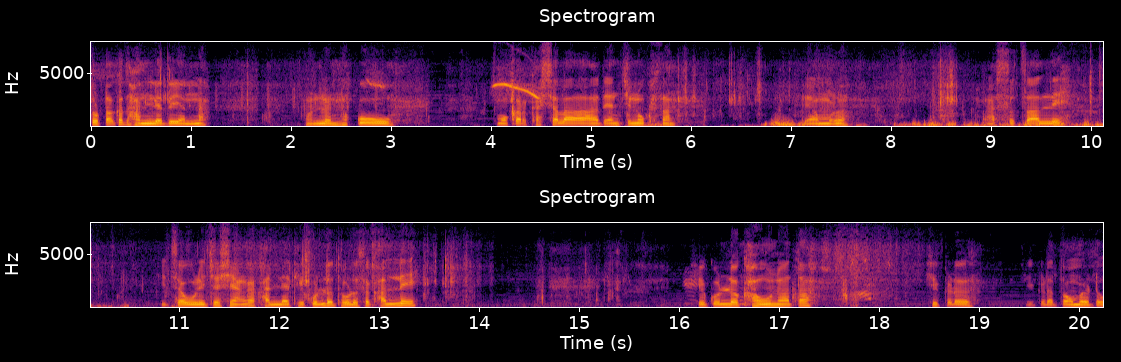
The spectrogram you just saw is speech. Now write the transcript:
तोटाकच हाणले ते यांना. म्हणलं नको. मोकार कशाला त्यांचे नुकसान? त्यामुळं असं चालले. ही चवळीच्या शेंगा खाल्ल्यात. हे कुल्लं थोडंसं खाल्ले? हे कुल्लं खाऊन आता? इकडं इकडं टोमॅटो.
